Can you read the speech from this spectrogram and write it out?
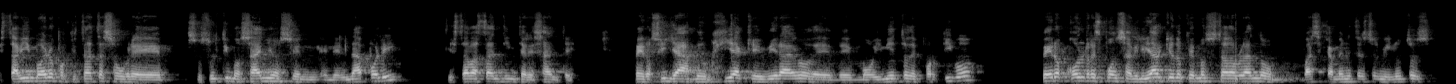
está bien bueno porque trata sobre sus últimos años en, el Napoli y está bastante interesante. Pero sí, ya me urgía que hubiera algo de, movimiento deportivo, pero con responsabilidad, que es lo que hemos estado hablando básicamente entre estos minutos.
